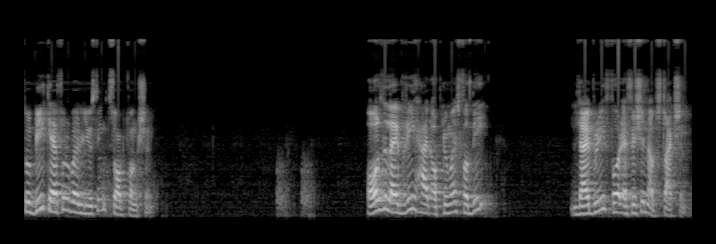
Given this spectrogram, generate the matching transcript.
So be careful while using swap function. All the library had optimized for the library for efficient abstraction.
